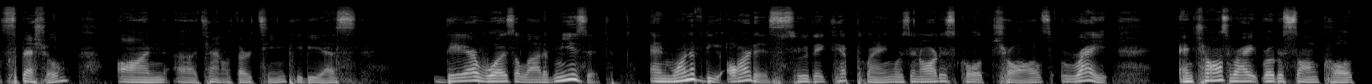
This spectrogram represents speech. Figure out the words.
special on uh, Channel 13, PBS, there was a lot of music. And one of the artists who they kept playing was an artist called Charles Wright. And Charles Wright wrote a song called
